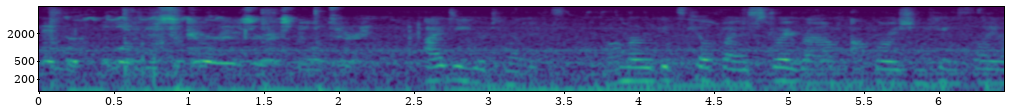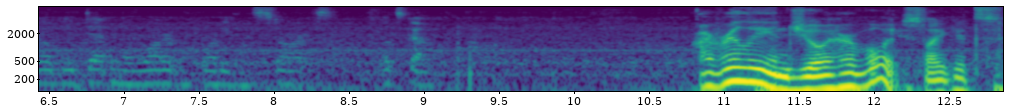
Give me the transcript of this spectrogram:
Remember, a lot of these Sicarios are ex-military. ID your targets. If Amaru stray round, Operation Kingslayer will be dead in the water before it even starts. Let's go. I really enjoy her voice. Like it's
